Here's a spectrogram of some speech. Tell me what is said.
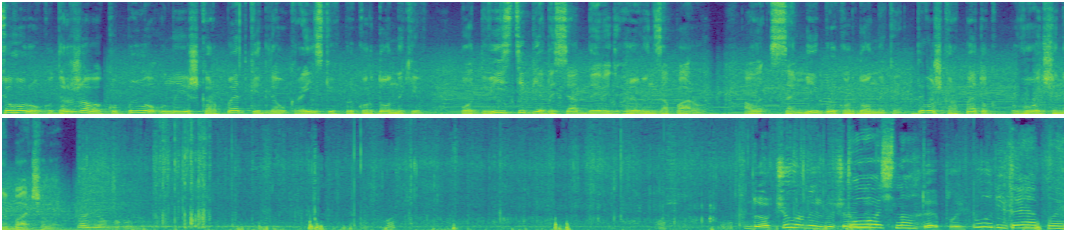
Цього року держава купила у неї шкарпетки для українських прикордонників по 259 гривень за пару. Але самі прикордонники диво шкарпеток в очі не бачили. Да, чорний, звичайно. Точно. Теплий. Теплий.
